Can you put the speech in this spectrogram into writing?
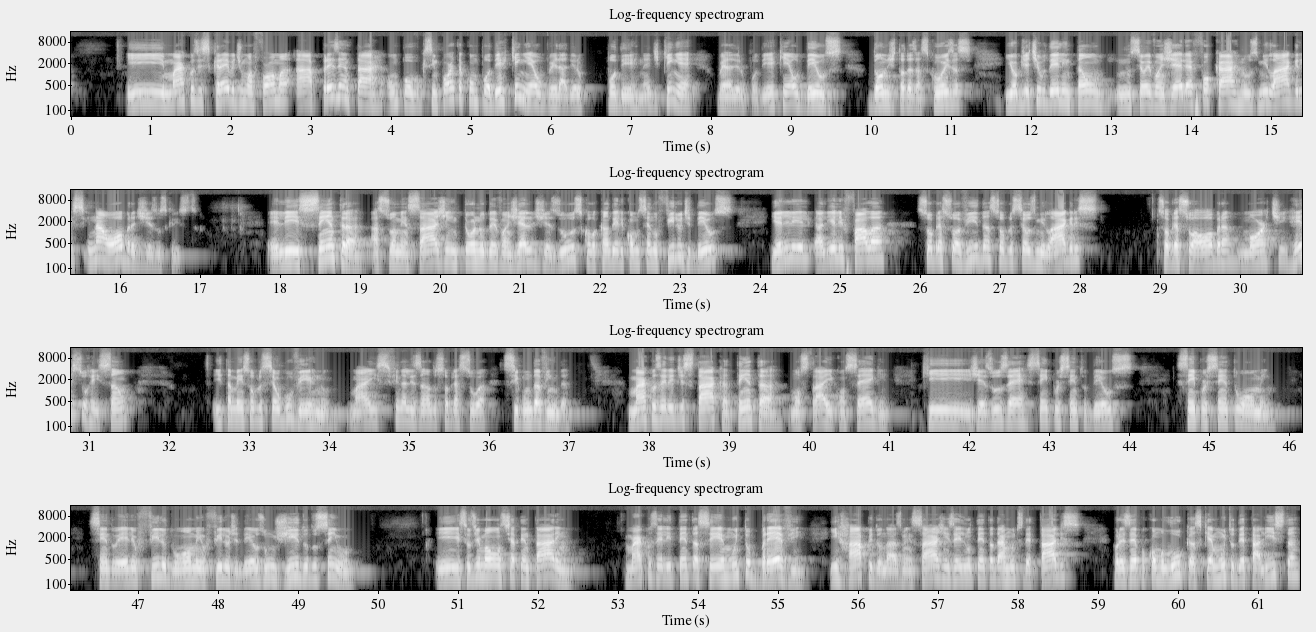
E Marcos escreve de uma forma a apresentar um povo que se importa com o poder, quem é o verdadeiro poder, né? De quem é o verdadeiro poder, quem é o Deus, dono de todas as coisas. E o objetivo dele, então, no seu evangelho, é focar nos milagres e na obra de Jesus Cristo. Ele centra a sua mensagem em torno do evangelho de Jesus, colocando ele como sendo filho de Deus, e ali, ali ele fala sobre a sua vida, sobre os seus milagres, sobre a sua obra, morte, ressurreição e também sobre o seu governo, mas finalizando sobre a sua segunda vinda. Marcos ele destaca, tenta mostrar e consegue que Jesus é 100% Deus, 100% homem, sendo ele o filho do homem, o filho de Deus, ungido do Senhor. E se os irmãos se atentarem, Marcos ele tenta ser muito breve e rápido nas mensagens, ele não tenta dar muitos detalhes, por exemplo, como Lucas, que é muito detalhista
